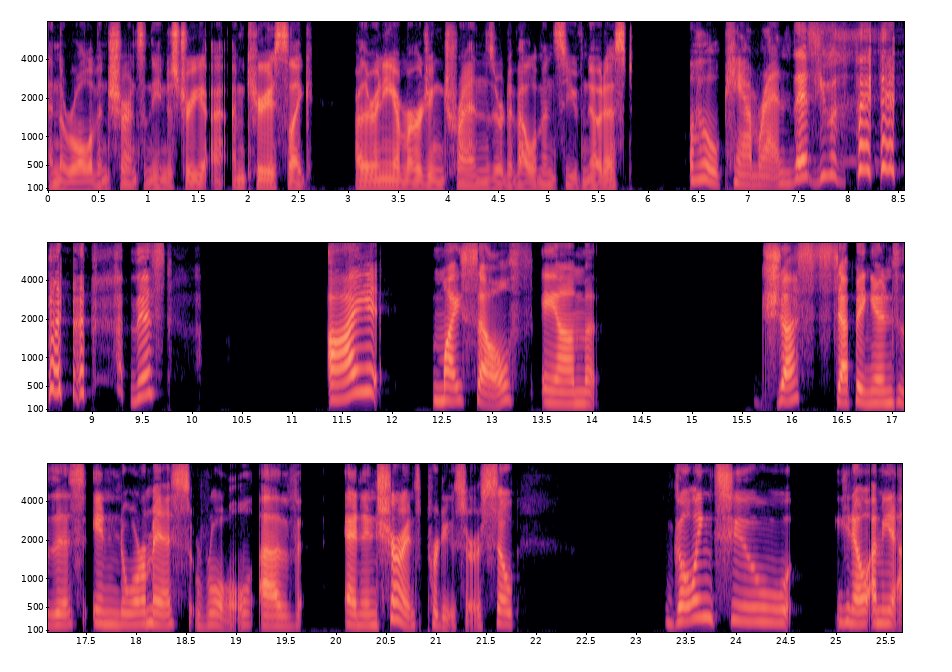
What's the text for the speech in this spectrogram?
and the role of insurance in the industry? I- I'm curious, like, are there any emerging trends or developments you've noticed? Oh, Cameron, this you this I myself am just stepping into this enormous role of an insurance producer. So going to, you know, I mean,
